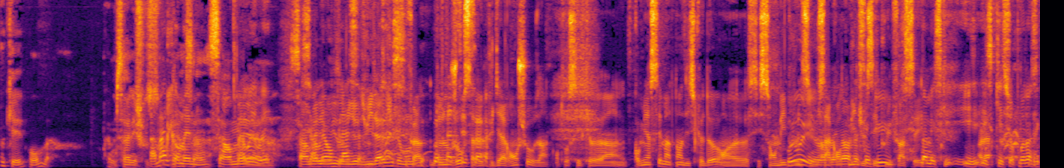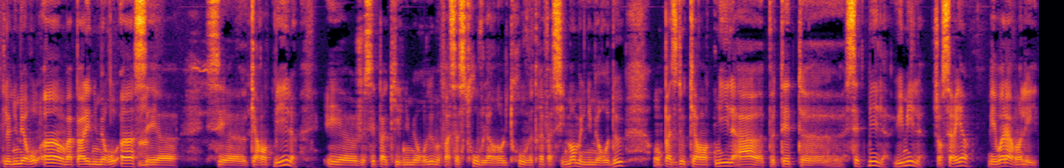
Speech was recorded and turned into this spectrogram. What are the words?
Ok, bon bah. Comme ça, les choses pas sont mal claires. quand même. Ça, ça remet, ah ouais, ouais. ça remet, en place. au milieu du village. enfin, de nos jours, ça ne veut plus dire grand chose. Hein. Quand on sait que euh, combien c'est maintenant un disque d'or, euh, c'est 100 000, oui, oui, 50 000, non, je, sais plus. plus. Enfin, non, mais ce qui, voilà. ce qui est surprenant, c'est que le numéro 1, on va parler numéro 1, c'est euh, c'est 40 000 et euh, je sais pas qui est le numéro 2 mais enfin ça se trouve là on le trouve très facilement mais le numéro 2 on passe de 40 000 à euh, peut-être euh, 7 000 8 000 j'en sais rien mais voilà hein, les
